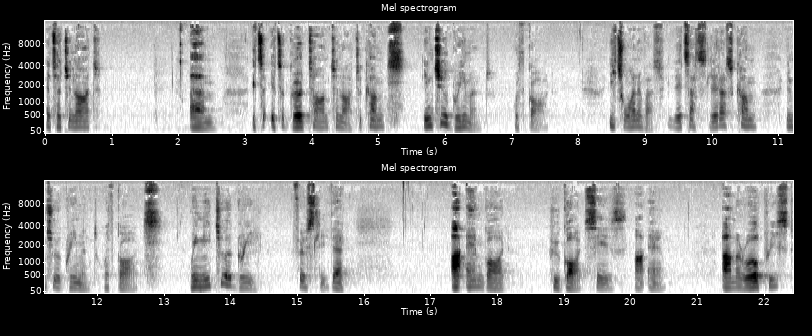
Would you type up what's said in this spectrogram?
And so tonight, um, it's, a, it's a good time tonight to come into agreement with God. Each one of us, let us, let us come into agreement with God. We need to agree, firstly, that I am God who God says I am. I'm a royal priest.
